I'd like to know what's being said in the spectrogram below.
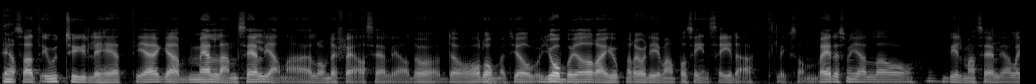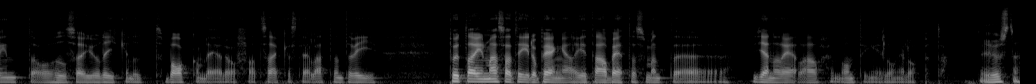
ja. Så att otydlighet i ägar mellan säljarna eller om det är flera säljare, då, då har de ett jobb att göra ihop med rådgivaren på sin sida. Att liksom, vad är det som gäller och vill man sälja eller inte och hur ser juridiken ut bakom det då för att säkerställa att inte vi puttar in massa tid och pengar i ett arbete som inte eh, genererar någonting i långa loppet. Då. Just det.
